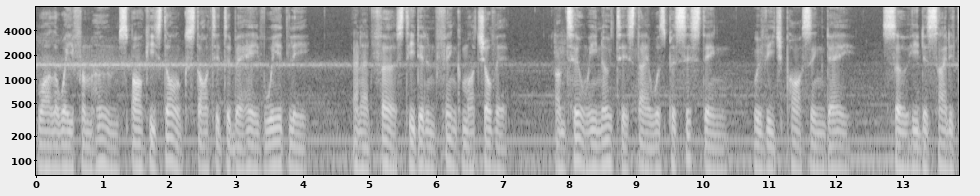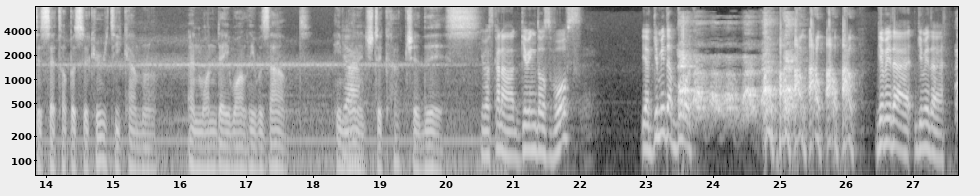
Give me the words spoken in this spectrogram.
while away from home, Sparky's dog started to behave weirdly. and at first he didn't think much of it until he noticed that it was persisting with each passing day. So he decided to set up a security camera, and one day while he was out, he Yeah. managed to capture this. He was kind of giving those wolves. Yeah, give me that board. Ow, ow, ow, ow, ow. Give me that. Give me that. Ow,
